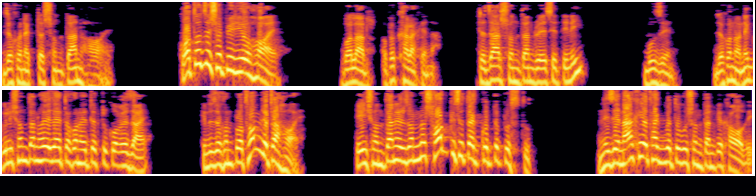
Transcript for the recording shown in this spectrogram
যখন একটা সন্তান হয়, কত যে সে প্রিয় হয়, বলার অপেক্ষা রাখে না। এটা যার সন্তান রয়েছে তিনি বুঝেন। যখন অনেকগুলি সন্তান হয়ে যায়, তখন হয়তো একটু কমে যায়। কিন্তু যখন প্রথম যেটা হয়, এই সন্তানের জন্য সবকিছু ত্যাগ করতে প্রস্তুত। নিজে না খেয়ে থাকবে তবু সন্তানকে খাওয়াবে।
